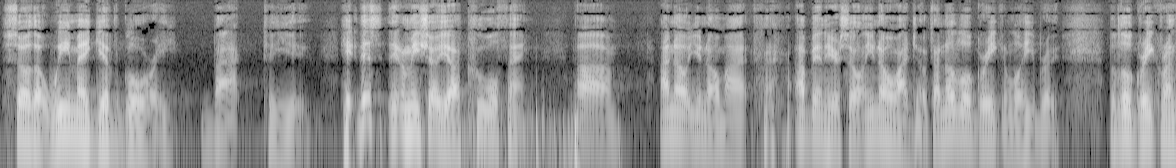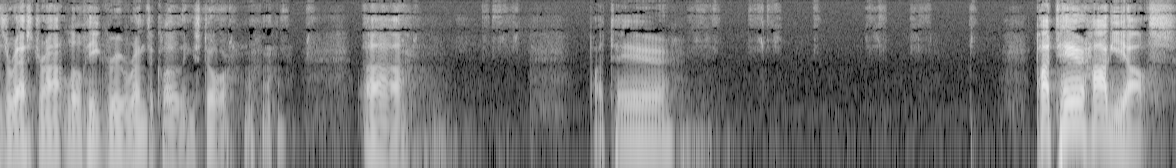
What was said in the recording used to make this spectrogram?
so that we may give glory back to you. This, let me show you a cool thing. Um, I know, you know my, I've been here, so you know my jokes. I know a little Greek and a little Hebrew. The little Greek runs a restaurant, little Hebrew runs a clothing store. uh, pater. Pater Hagios.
